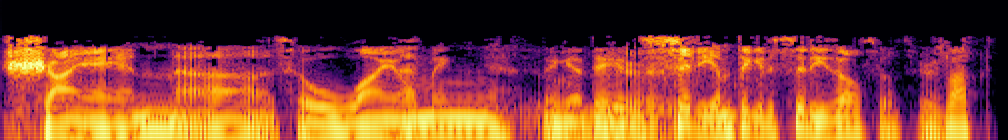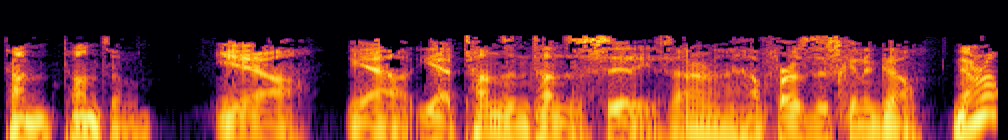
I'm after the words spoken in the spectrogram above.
Cheyenne, uh, so Wyoming. They got they got the city. I'm thinking of cities also. There's lots, ton, tons of them. Yeah, yeah, yeah, tons and tons of cities. I don't know. How far is this going to go? No, no.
